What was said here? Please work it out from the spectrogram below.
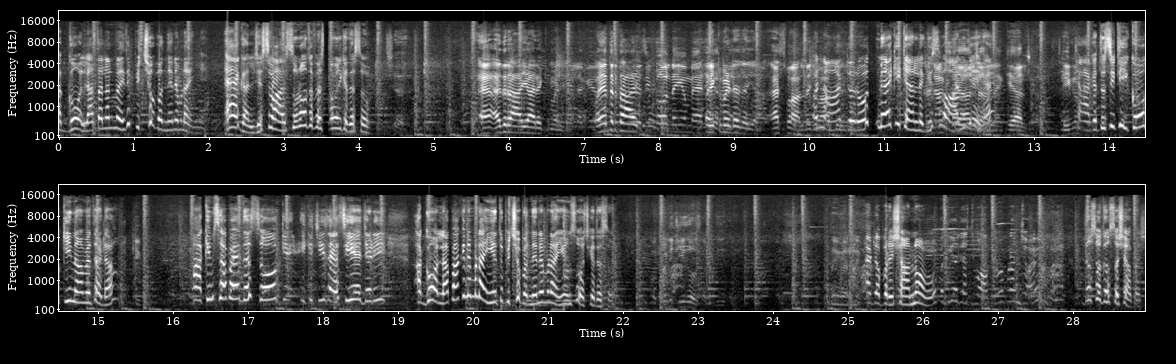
ਅੱਗੋਂ ਅੱਲਾਹ ਤਾਲਾ ਨੇ ਬਣਾਈ ਤੇ ਪਿੱਛੋਂ ਬੰਦੇ ਨੇ ਬਣਾਈ ਹੈ। ਇਹ ਗੱਲ ਜੇ ਸਵਾਲ ਸੁਣੋ ਤਾਂ ਫਿਰ ਸਮਝ ਕੇ ਦੱਸੋ। ਇਧਰ ਆ ਯਾਰ ਇੱਕ ਮਿੰਟ। ਓਏ ਇਧਰ ਤਾਂ ਅਸੀਂ ਕੋਲ ਨਹੀਂ ਹੋ ਮੈਂ ਇੱਕ ਮਿੰਟ ਦਾ ਯਾਰ। ਇਹ ਸਵਾਲ ਦਾ ਉਹ ਨਾ ਡਰੋ ਮੈਂ ਕੀ ਕਹਿਣ ਲੱਗੀ? ਸਵਾਲ ਹੀ ਹੈਗਾ ਕੀ ਹਾਲ ਚਾਲ। ਠੀਕ ਠਾਕ ਹੈ ਤੁਸੀਂ ਠੀਕ ਹੋ? ਕੀ ਨਾਮ ਹੈ ਤੁਹਾਡਾ? ਹਾਕਿਮ ਸਾਹਿਬ ਇਹ ਦੱਸੋ ਕਿ ਇੱਕ ਚੀਜ਼ ਐਸੀ ਹੈ ਜਿਹੜੀ ਅੱਗੋਂ ਅੱਲਾਹ ਪਾਕ ਨੇ ਬਣਾਈ ਹੈ ਤੇ ਪਿੱਛੋਂ ਬੰਦੇ ਨੇ ਬਣਾਈ ਹੈ ਹੁਣ ਸੋਚ ਕੇ ਦੱਸੋ। ਉਹ ਕਿਹੜੀ ਚੀਜ਼ ਹੋ ਸਕਦੀ? ਨਹੀਂ ਨਹੀਂ ਐਡਾ ਪਰੇਸ਼ਾਨ ਨਾ ਹੋਵੋ ਵਧੀਆ ਜਿਹਾ ਜਵਾਬ ਦਿਓ ਬੜਾ ਇੰਜੋਏ ਹੋਣ ਵਾਲਾ ਹੈ। ਦੱਸੋ ਦੱਸੋ ਸ਼ਾਬਾਸ਼।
